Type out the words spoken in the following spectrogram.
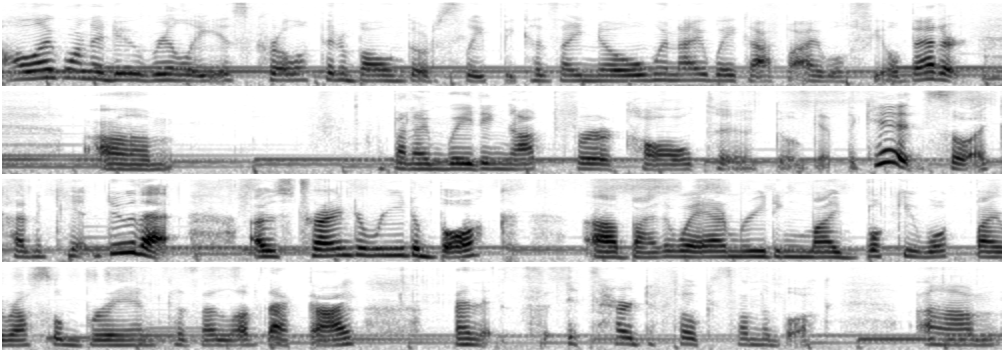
all I want to do really is curl up in a ball and go to sleep because I know when I wake up I will feel better. Um, but I'm waiting up for a call to go get the kids, so I kind of can't do that. I was trying to read a book. Uh, by the way, I'm reading my Booky Wook by Russell Brand because I love that guy, and it's it's hard to focus on the book. Um,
